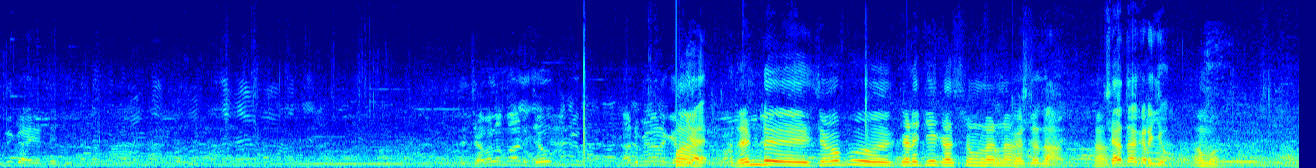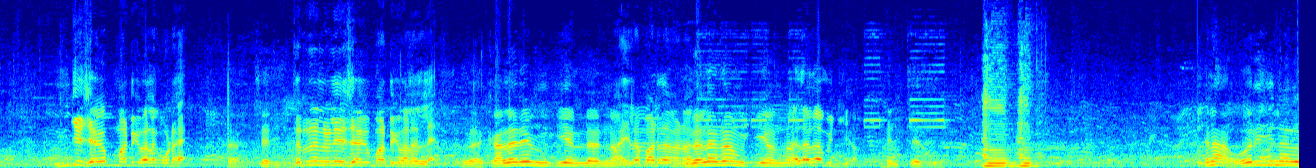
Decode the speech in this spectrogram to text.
இதுக்கு ஆயிரத்தி ரெண்டு சிவப்பு கிடைக்க கஷ்டம்லண்ணா. கஷ்டம்தான். ஆ. சேத்தா கிடைக்கும். ஆமாம் இங்கே சேகப்பு மாட்டுக்கு விலை கூட. சரி. திருநெல்வேலி சேகப்பு மாட்டுக்கு விலை இல்லை. கலரே முக்கியம் இல்லைண்ணா. மயில மாடு தான் வேணும். விலை தான் முக்கியம்ண்ணா. விலை தான் முக்கியம். சரி. ஏன்னா ஒரிஜினல்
